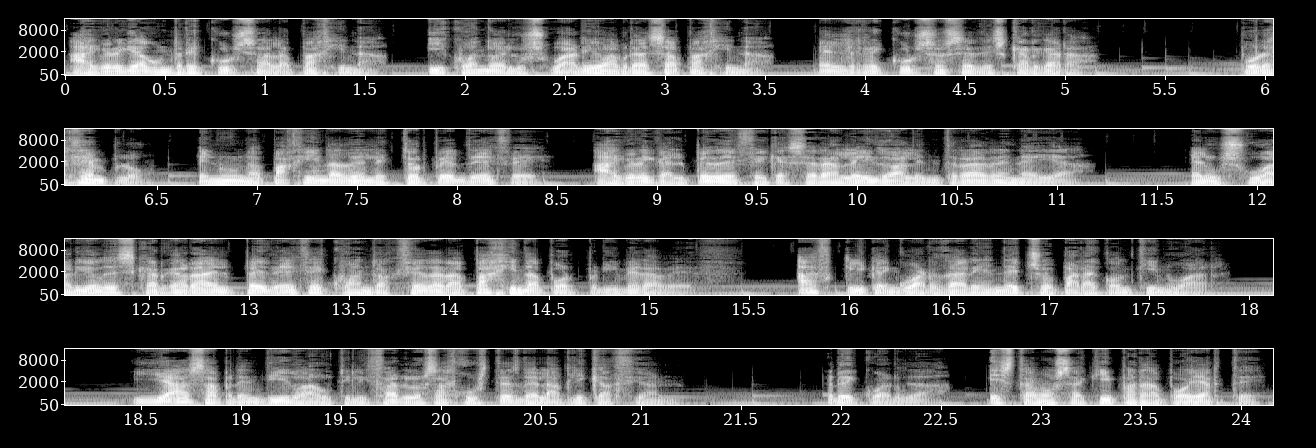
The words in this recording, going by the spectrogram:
Agrega un recurso a la página, y cuando el usuario abra esa página, el recurso se descargará. Por ejemplo, en una página de lector PDF, agrega el PDF que será leído al entrar en ella. El usuario descargará el PDF cuando acceda a la página por primera vez. Haz clic en guardar en hecho para continuar. Ya has aprendido a utilizar los ajustes de la aplicación. Recuerda, estamos aquí para apoyarte,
